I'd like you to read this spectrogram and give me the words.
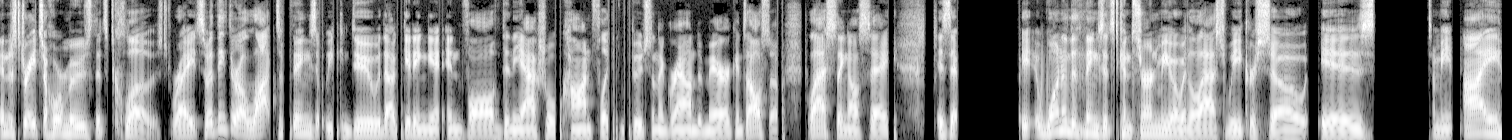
in the Straits of Hormuz that's closed, right? So I think there are lots of things that we can do without getting involved in the actual conflict boots on the ground Americans. Also, last thing I'll say is that it, one of the things that's concerned me over the last week or so is, I mean, I,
